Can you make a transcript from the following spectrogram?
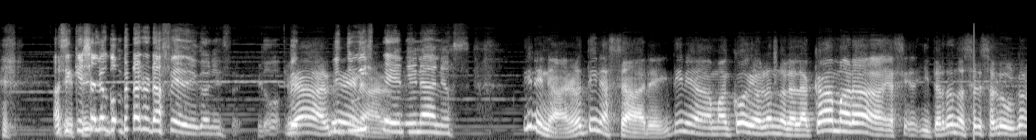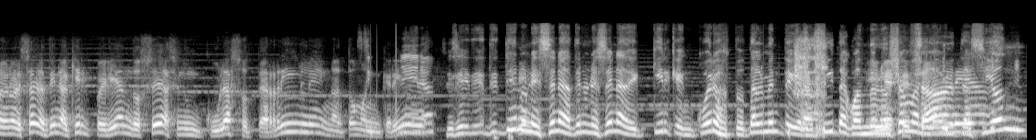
Así que este ya lo compraron a Fede con eso. claro, me, tuviste en enanos. Tiene nada, no tiene a Zarek, tiene a McCoy hablándole a la cámara y tratando de hacer el saludo vulcano y no le sale, tiene a Kirk peleándose, haciendo un culazo terrible, una toma increíble. Sí, sí, tiene una escena, tiene una escena de Kirk en cueros totalmente gratuita cuando lo llaman a la habitación.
